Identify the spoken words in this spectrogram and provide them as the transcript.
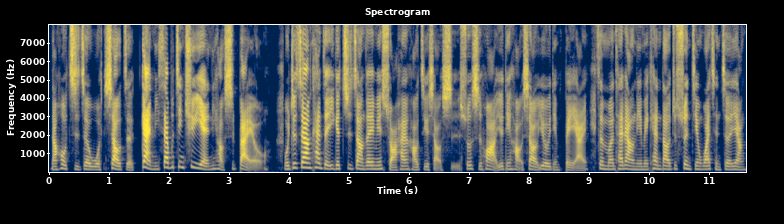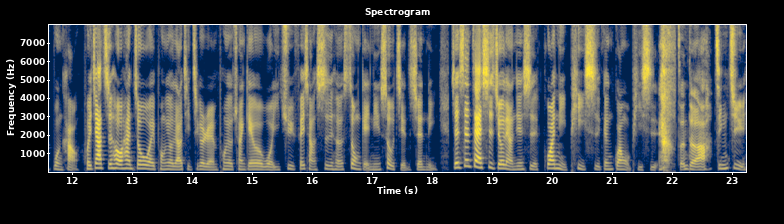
然后指着我笑着干，你塞不进去耶，你好失败哦。我就这样看着一个智障在那边耍憨好几个小时，说实话有点好笑，又有点悲哀。怎么才两年没看到，就瞬间歪成这样？问号。回家之后和周围朋友聊起这个人，朋友传给了我一句非常适合送给年兽节的真理：人生在世只有两件事，关你屁事跟关我屁事。真的啊，金句。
